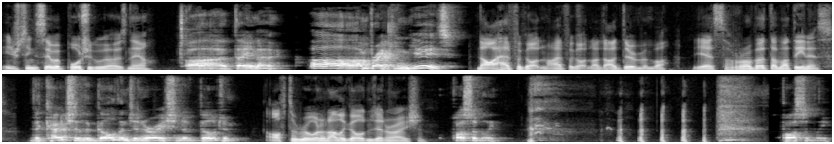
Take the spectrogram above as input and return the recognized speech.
Interesting to see where Portugal goes now. Oh, don't you know? Oh, I'm breaking news. No, I had forgotten. I had forgotten. I, I do remember. Yes, Roberto Martinez The coach of the golden generation of Belgium, off to ruin another golden generation. possibly. Possibly.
